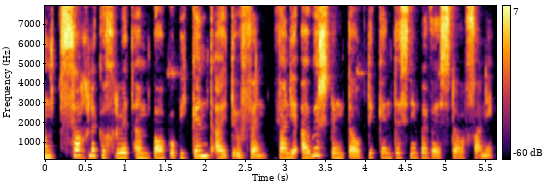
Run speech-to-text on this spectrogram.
ontsaglike groot impak op die kind uitoefen, want die ouers dink dalk die kind is nie bewus daarvan nie.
